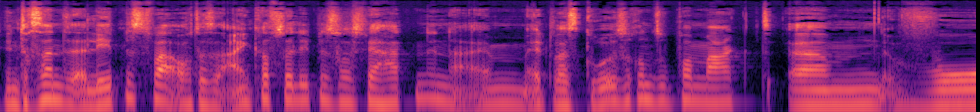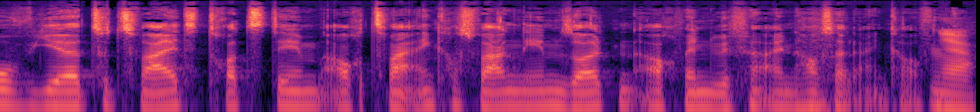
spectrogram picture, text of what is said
Interessantes Erlebnis war auch das Einkaufserlebnis, was wir hatten in einem etwas größeren Supermarkt, ähm, wo wir zu zweit trotzdem auch zwei Einkaufswagen nehmen sollten, auch wenn wir für einen Haushalt einkaufen. Ja.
